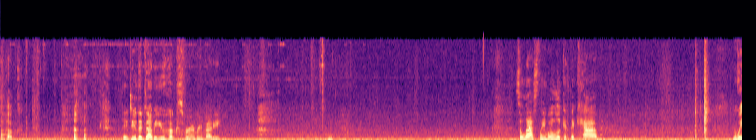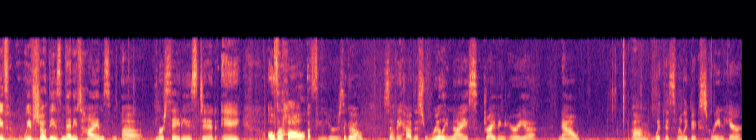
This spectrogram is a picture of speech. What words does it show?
A hook. they do the W hooks for everybody. So lastly, we'll look at the cab. We've we've showed these many times. Uh, Mercedes did a overhaul a few years ago, so they have this really nice driving area now um, with this really big screen here.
